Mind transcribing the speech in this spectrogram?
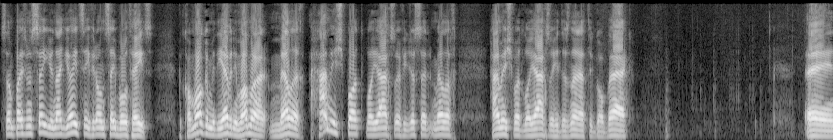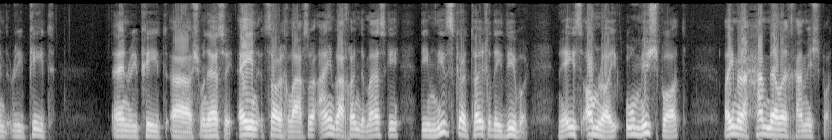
some places say you're not Yotzei if you don't say both Heys. V'Kamogam Midiyavim Mamar Melech Hamishpat Lo Yachzor. If you just said Melech Hamishpat Lo Yachzor, he does not have to go back and repeat and repeat uh, Shemon Esrei. Ein tzarich lachzor, ein b'achron demaski, dim nizkar toiche de dibor, me'eis omroi, u mishpat, oimer hamelech hamishpat.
